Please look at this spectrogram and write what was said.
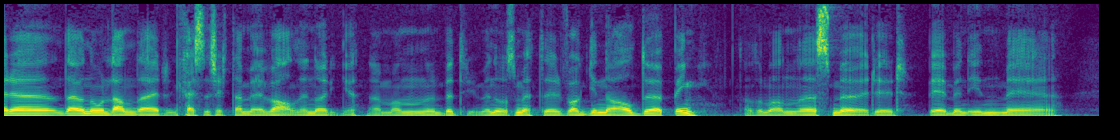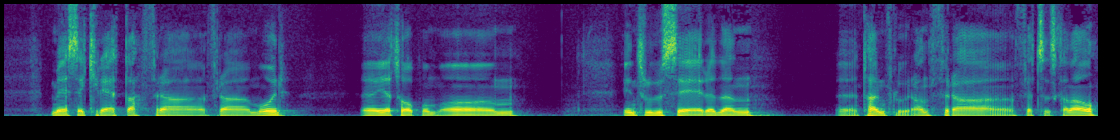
er, det er jo noen land der keisersnitt er mer vanlig i Norge, der man bedriver med noe som heter vaginal døping. Altså man smører babyen inn med, med sekret da, fra, fra mor, i et håp om å mm, introdusere den tarmfloraen fra fødselskanalen.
